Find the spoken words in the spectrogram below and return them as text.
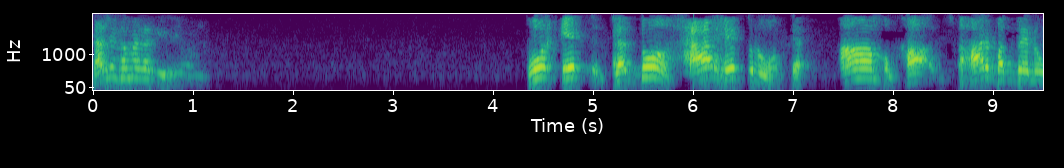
گل نہیں سمجھ لگی ہوں ایک جدو ہر ایک نو عام ہر بندے نو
